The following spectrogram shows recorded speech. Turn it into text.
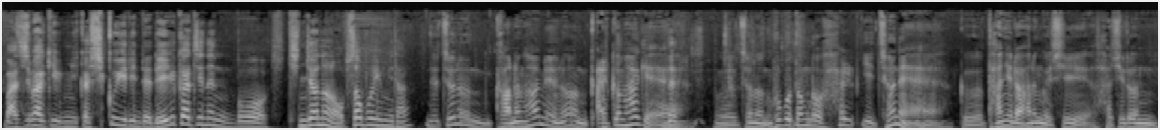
마지막입니까? 19일인데 내일까지는 뭐 진전은 없어 보입니다. 네, 저는 가능하면은 깔끔하게 네. 어, 저는 후보 등록하기 전에 그 단일화하는 것이 사실은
